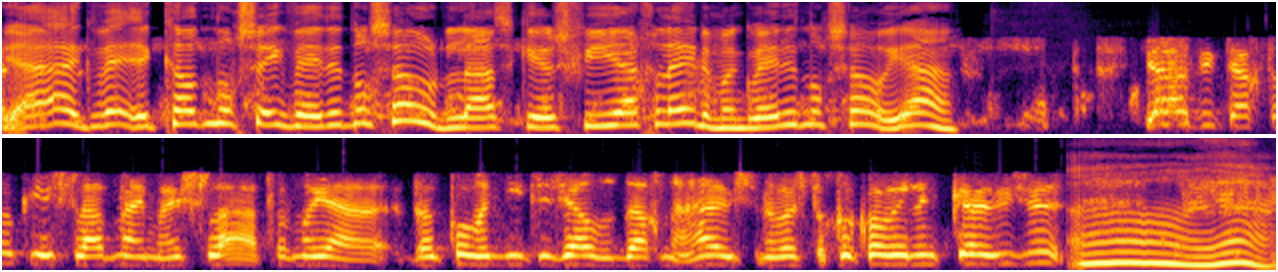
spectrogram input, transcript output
Ja, ik weet, ik, kan het nog ik weet het nog zo. De laatste keer is vier jaar geleden, maar ik weet het nog zo, ja. Ja, ik dacht ook eerst laat mij maar slapen. Maar ja, dan kon ik niet dezelfde dag naar huis. En dat was toch ook alweer een keuze. Oh, ja.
